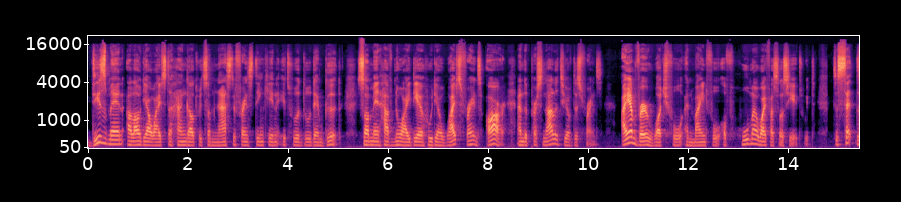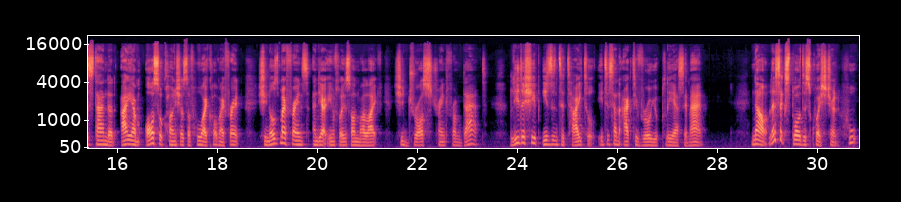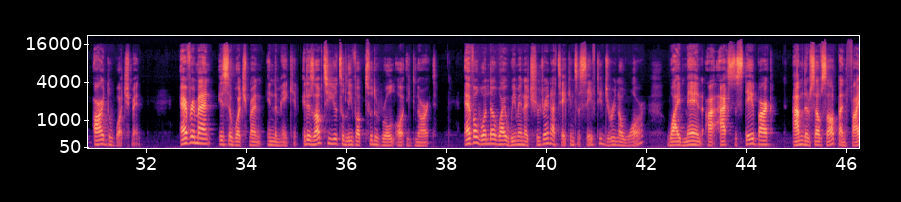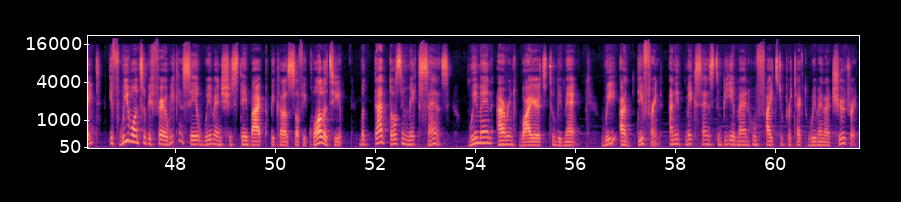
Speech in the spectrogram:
These men allow their wives to hang out with some nasty friends thinking it will do them good. Some men have no idea who their wife's friends are and the personality of these friends. I am very watchful and mindful of who my wife associates with. To set the standard, I am also conscious of who I call my friend. She knows my friends and their influence on my life. She draws strength from that. Leadership isn't a title, it is an active role you play as a man. Now, let's explore this question Who are the watchmen? Every man is a watchman in the making. It is up to you to live up to the role or ignore it. Ever wonder why women and children are taken to safety during a war? Why men are asked to stay back, arm themselves up, and fight? If we want to be fair, we can say women should stay back because of equality, but that doesn't make sense. Women aren't wired to be men. We are different, and it makes sense to be a man who fights to protect women and children.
